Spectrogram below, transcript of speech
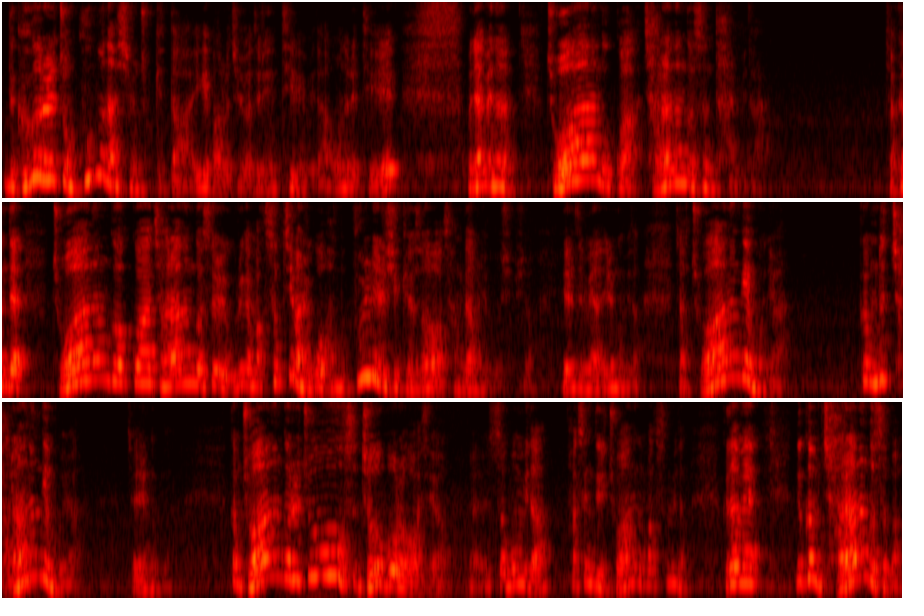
근데 그거를 좀 구분하시면 좋겠다. 이게 바로 제가 드리는 팁입니다. 오늘의 팁. 뭐냐면은 좋아하는 것과 잘하는 것은 다릅니다. 자, 근데 좋아하는 것과 잘하는 것을 우리가 막 섞지 말고 한번 분리를 시켜서 상담을 해보십시오. 예를 들면 이런 겁니다. 자, 좋아하는 게 뭐냐? 그럼 너 잘하는 게 뭐야? 자, 이런 겁니다. 그럼 좋아하는 거를 쭉 써- 적어보라고 하세요. 예, 써봅니다. 학생들이 좋아하는 거 막 씁니다. 그 다음에 그럼 잘하는 거 써봐.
